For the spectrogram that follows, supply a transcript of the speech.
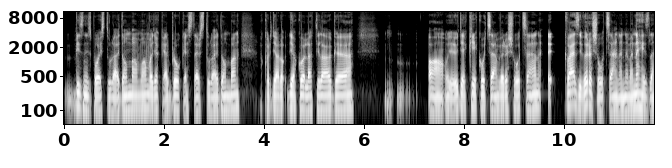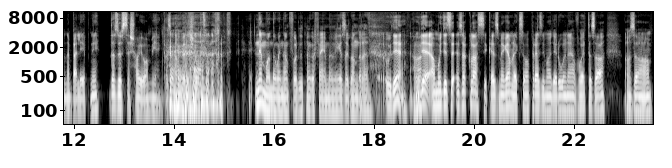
Business Boys tulajdonban van, vagy akár Brocasters tulajdonban, akkor gyakorlatilag a, ugye kék óceán, vörös óceán, kvázi vörös óceán lenne, mert nehéz lenne belépni, de az összes hajó a miénk azon a vörös óceán. Nem mondom, hogy nem fordult meg a fejemben még ez a gondolat. Ugye? Aha. Ugye? Amúgy ez, ez a klasszik, ez még emlékszem, a Prezi Magyarulnál volt az a, az a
